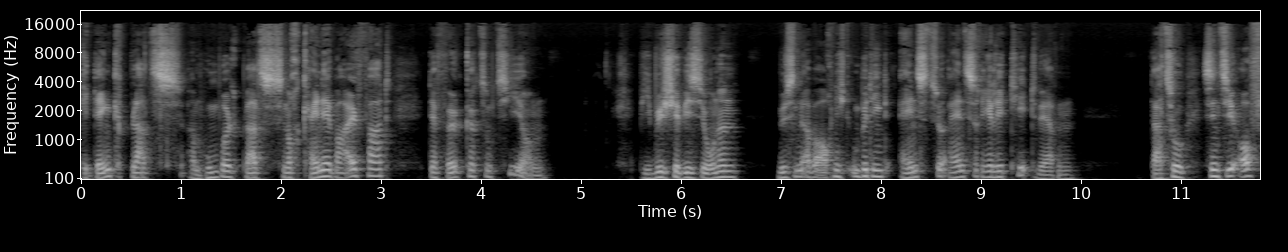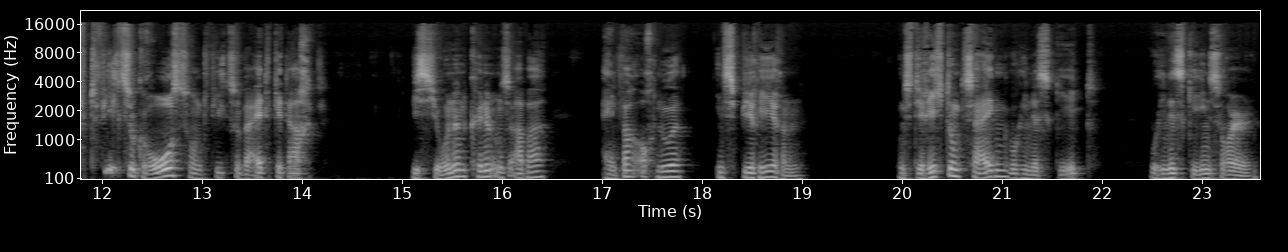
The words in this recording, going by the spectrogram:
Gedenkplatz am Humboldtplatz noch keine Wallfahrt der Völker zum Zion. Biblische Visionen müssen aber auch nicht unbedingt eins zu eins Realität werden. Dazu sind sie oft viel zu groß und viel zu weit gedacht. Visionen können uns aber einfach auch nur inspirieren, uns die Richtung zeigen, wohin es geht, wohin es gehen soll.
